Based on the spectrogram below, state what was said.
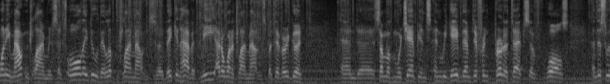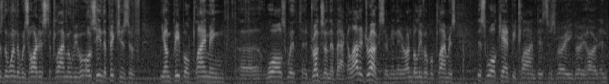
20 mountain climbers. That's all they do. They love to climb mountains. Uh, they can have it. Me, I don't want to climb mountains, but they're very good. And uh, some of them were champions. And we gave them different prototypes of walls. And this was the one that was hardest to climb. And we've all seen the pictures of young people climbing uh, walls with uh, drugs on their back. A lot of drugs. I mean, they're unbelievable climbers. This wall can't be climbed. This is very, very hard. And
